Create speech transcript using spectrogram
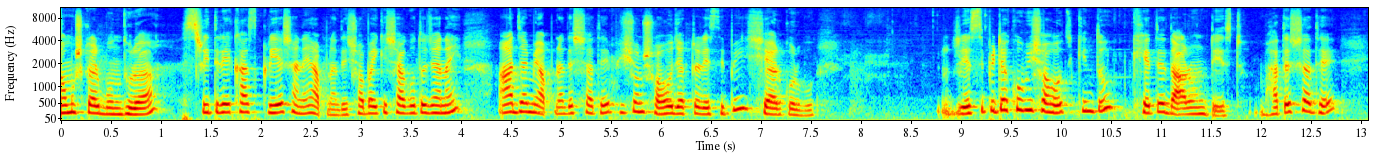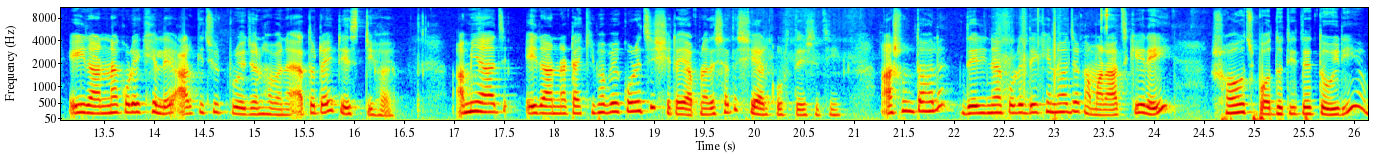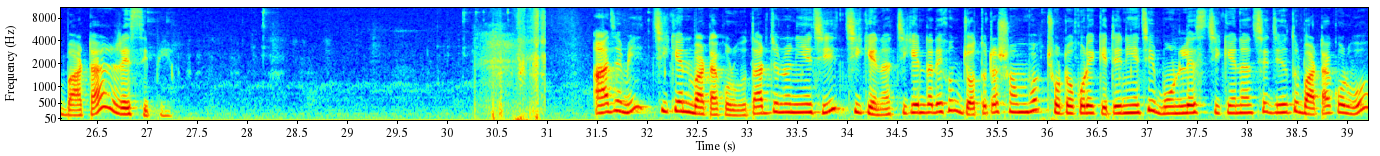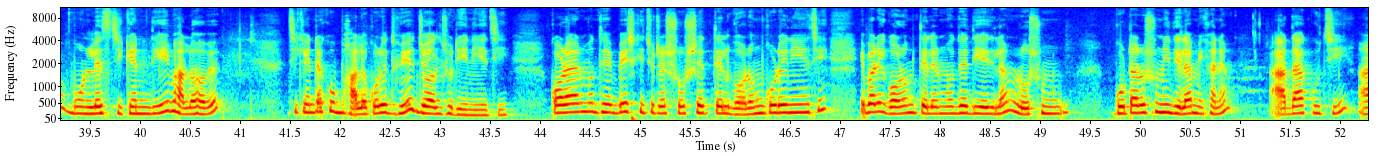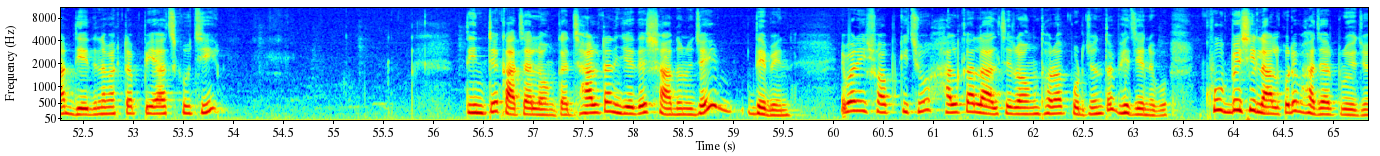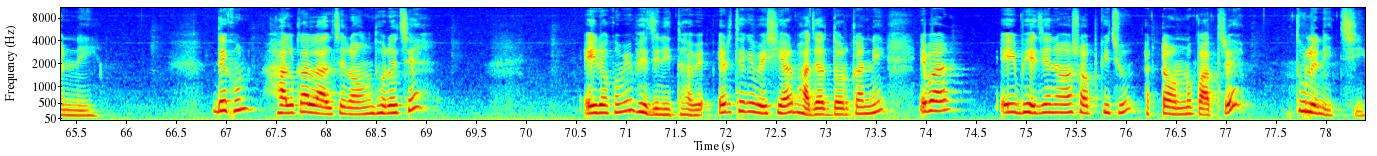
নমস্কার বন্ধুরা, স্মৃতিরেখাস ক্রিয়েশনে আপনাদের সবাইকে স্বাগত জানাই। আজ আমি আপনাদের সাথে ভীষণ সহজ একটা রেসিপি শেয়ার করব। রেসিপিটা খুবই সহজ, কিন্তু খেতে দারুণ টেস্ট ভাতের সাথে এই রান্না করে খেলে আর কিছুর প্রয়োজন হবে না, এতটাই টেস্টি হয়। আমি আজ এই রান্নাটা কীভাবে করেছি সেটাই আপনাদের সাথে শেয়ার করতে এসেছি। আসুন তাহলে দেরি না করে দেখে নেওয়া যাক আমার আজকের এই সহজ পদ্ধতিতে তৈরি বাটার রেসিপি আজ আমি চিকেন বাটা করব। তার জন্য নিয়েছি চিকেন। আর চিকেনটা দেখুন, যতটা সম্ভব ছোট করে কেটে নিয়েছি। বোনলেস চিকেন আছে, যেহেতু বাটা করব বোনলেস চিকেন দিয়েই ভালো হবে। চিকেনটা খুব ভালো করে ধুয়ে জল ঝরিয়ে নিয়েছি। কড়াইয়ের মধ্যে বেশ কিছুটা সর্ষের তেল গরম করে নিয়েছি। এবার এই গরম তেলের মধ্যে দিয়ে দিলাম রসুন, গোটা রসুনই দিলাম এখানে। আদা কুচি আর দিয়ে দিলাম একটা পেঁয়াজ কুচি। তিনটে কাঁচা লঙ্কা। ঝালটা নিজেদের স্বাদ অনুযায়ী দেবেন। এবার এই সব কিছু হালকা লালচে রং ধরা পর্যন্ত ভেজে নেব। খুব বেশি লাল করে ভাজার প্রয়োজন নেই। দেখুন, হালকা লালচে রং ধরেছে। এই রকমই ভেজে নিতে হবে। এর থেকে বেশি আর ভাজার দরকার নেই। এবার এই ভেজে নেওয়া সব কিছু একটা অন্য পাত্রে তুলে নিচ্ছি।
